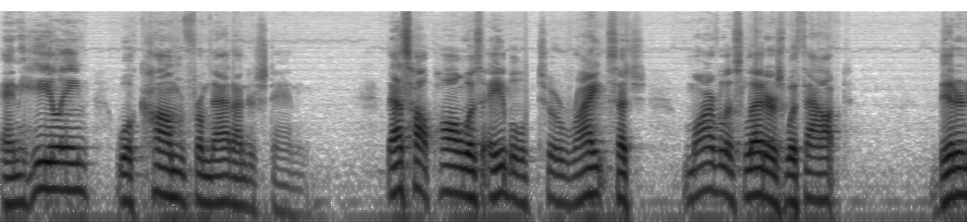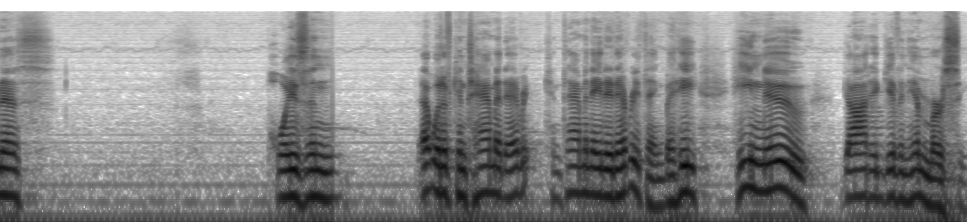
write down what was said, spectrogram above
and healing will come from that understanding. That's how Paul was able to write such marvelous letters without bitterness, poison. That would have contaminated everything. But he, he knew God had given him mercy.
